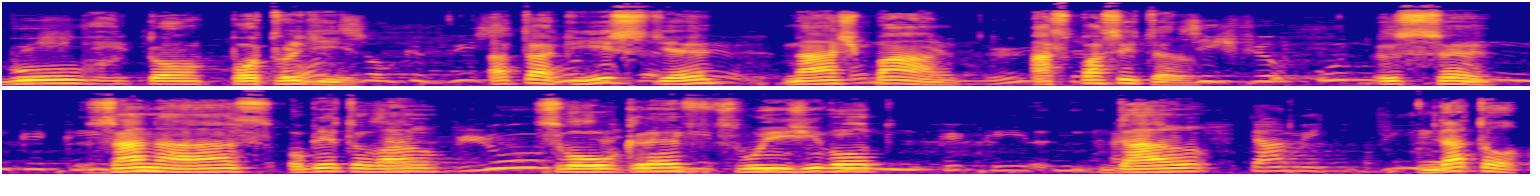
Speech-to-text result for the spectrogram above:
Bůh to potvrdí. A tak jistě náš pán a spasitel se za nás obětoval svou krev, svůj život, dal na to,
